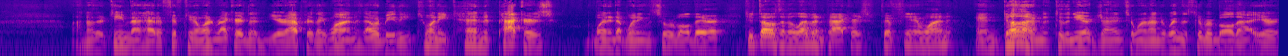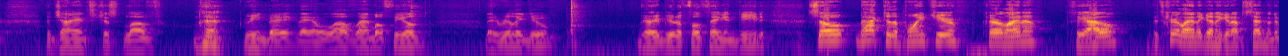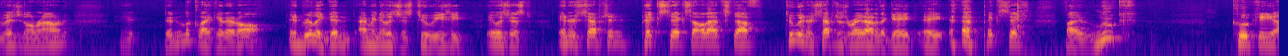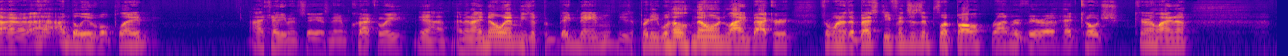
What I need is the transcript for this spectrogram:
another team that had a 15 1 record the year after they won. That would be the 2010 Packers, ended up winning the Super Bowl there. 2011 Packers, 15 1, and done to the New York Giants, who went on to win the Super Bowl that year. The Giants just love Green Bay. They love Lambeau Field. They really do. Very beautiful thing indeed. So back to the point here: Carolina, Seattle. Is Carolina going to get upset in the divisional round? It didn't look like it at all. It really didn't. I mean, it was just too easy. It was just interception, pick six, all that stuff two interceptions right out of the gate. A pick six by Luke Kuechly. Uh, unbelievable play. I can't even say his name correctly. Yeah, I mean, I know him. He's a big name. He's a pretty well known linebacker for one of the best defenses in football. Ron Rivera, head coach, Carolina.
